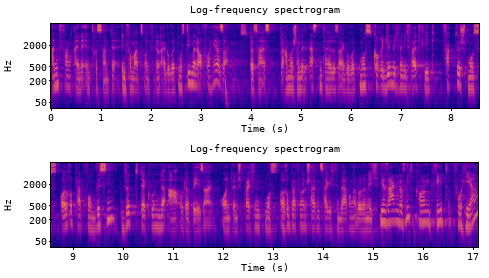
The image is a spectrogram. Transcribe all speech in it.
Anfang eine interessante Information für den Algorithmus, die man auch vorhersagen muss. Das heißt, da haben wir schon den ersten Teil des Algorithmus. Korrigiere mich, wenn ich falsch liege. Faktisch muss eure Plattform wissen, wird der Kunde A oder B sein. Und entsprechend muss eure Plattform entscheiden, zeige ich dem Werbung an oder nicht. Wir sagen das nicht konkret vorher.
